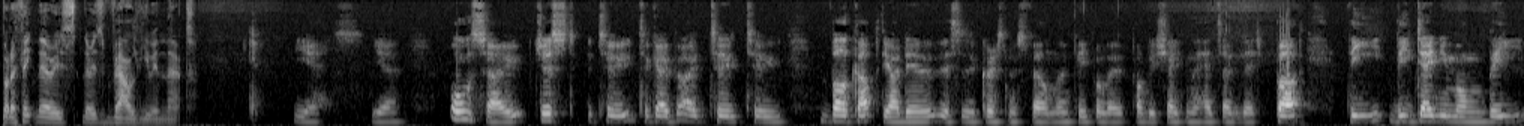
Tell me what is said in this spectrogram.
But I think there is there is value in that. Yes. Yeah. Also, just to to go uh, to to bulk up the idea that this is a Christmas film, and people are probably shaking their heads over this. But the the denouement, the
